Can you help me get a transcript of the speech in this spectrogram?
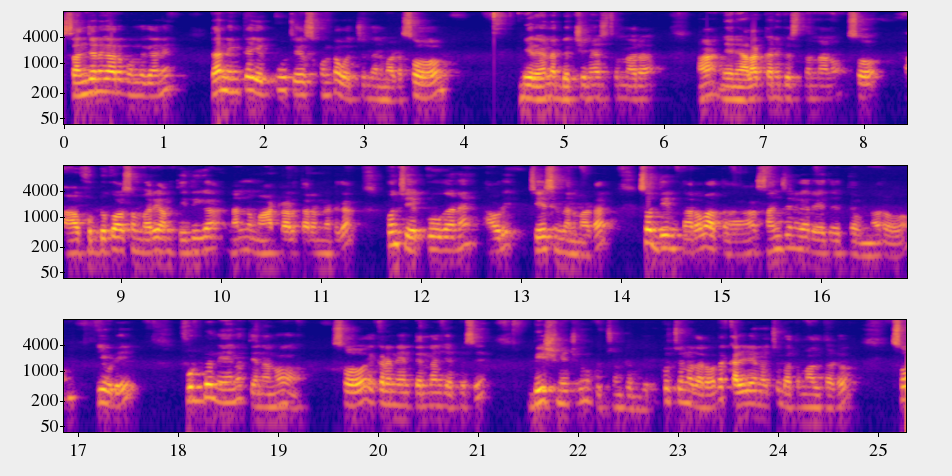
సంజయ్ గారికి ఉంది కానీ దాన్ని ఇంకా ఎక్కువ చేసుకుంటూ వచ్చిందనమాట సో మీరు ఏమైనా భిక్షం వేస్తున్నారా నేను ఎలా కనిపిస్తున్నాను? సో ఆ ఫుడ్ కోసం మరి అంత ఇదిగా నన్ను మాట్లాడతారన్నట్టుగా కొంచెం ఎక్కువగానే ఆవిడ చేసిందనమాట సో దీని తర్వాత సంజన్ గారు ఏదైతే ఉన్నారో ఈవిడి ఫుడ్ నేను తినను. సో ఇక్కడ నేను తిన్నని చెప్పేసి భీష్మించుకుని కూర్చుంటుంది. కూర్చున్న తర్వాత కళ్యాణ్ వచ్చి బతమాలుతాడు. సో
